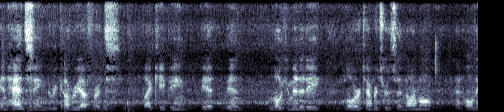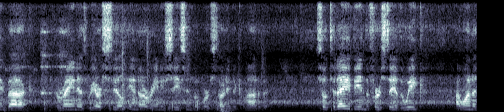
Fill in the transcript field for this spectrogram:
enhancing the recovery efforts by keeping it in low humidity, lower temperatures than normal, and holding back the rain as we are still in our rainy season, but we're starting to come out of it. So today, being the first day of the week, I want to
